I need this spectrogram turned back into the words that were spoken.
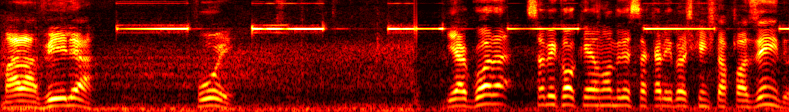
Maravilha. Foi. E agora, sabe qual que é o nome dessa calibragem que a gente tá fazendo?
